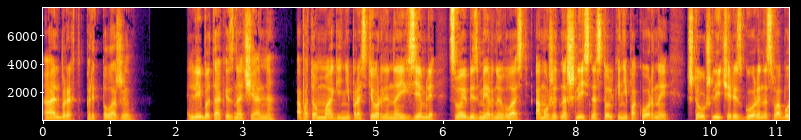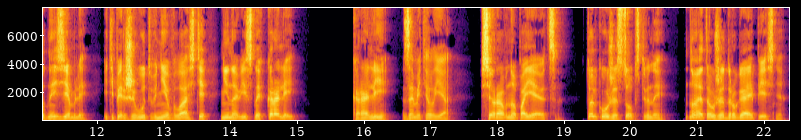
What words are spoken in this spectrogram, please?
Альбрехт предположил. Либо так изначально, а потом маги не простерли на их земле свою безмерную власть, а может нашлись настолько непокорные, что ушли через горы на свободные земли и теперь живут вне власти ненавистных королей. «Короли», — заметил я, — «все равно появятся, только уже собственные, но это уже другая песня».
